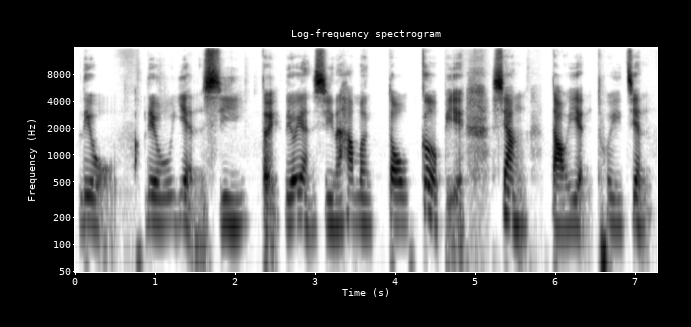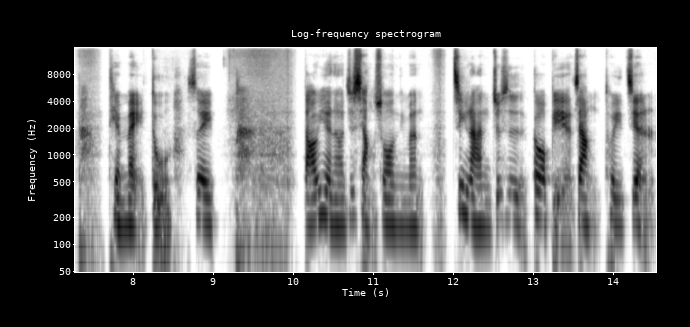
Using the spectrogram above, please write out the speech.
柳刘妍希，对刘妍希呢，他们都个别向导演推荐甜美都，所以导演呢就想说，你们竟然就是个别这样推荐，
